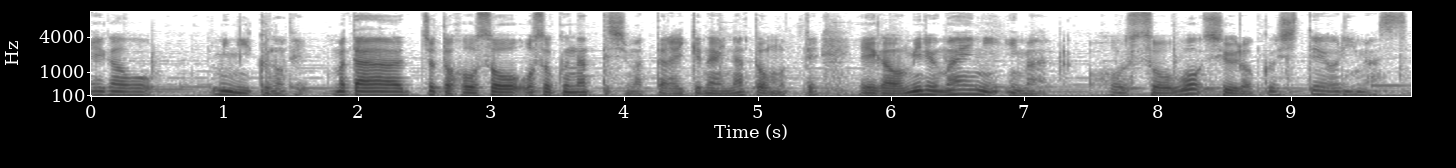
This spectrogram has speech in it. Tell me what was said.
映画を見に行くのでまたちょっと放送遅くなってしまったらいけないなと思って映画を見る前に今放送を収録しております。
